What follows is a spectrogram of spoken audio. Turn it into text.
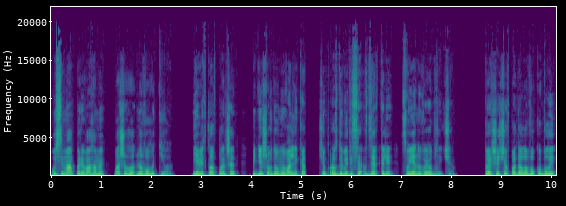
усіма перевагами вашого нового тіла. Я відклав планшет, підійшов до умивальника, щоб роздивитися в дзеркалі своє нове обличчя. Перше, що впадало в око, були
